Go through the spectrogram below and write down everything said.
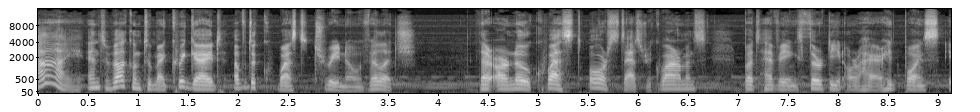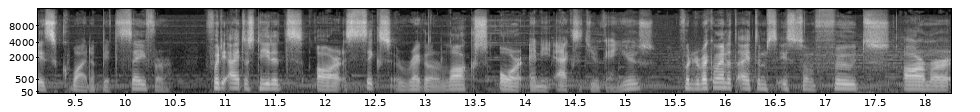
Hi, and welcome to my quick guide of the Quest Gnome Village. There are no quest or stats requirements, but having 13 or higher hit points is quite a bit safer. For the items needed are 6 regular logs or any axe that you can use. For the recommended items is some food, armor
